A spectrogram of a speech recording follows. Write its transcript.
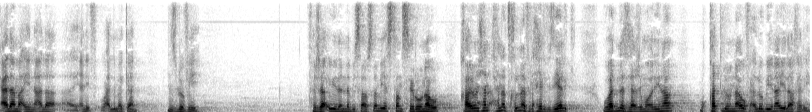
على ماء على يعني على المكان نزلوا فيه. فجاءوا إلى النبي صلى الله عليه وسلم يستنصرونه. قالوا نحن إحنا دخلنا في الحلف ديالك وهاد الناس هاجموا علينا وقتلونا وفعلوا بنا إلى آخره.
